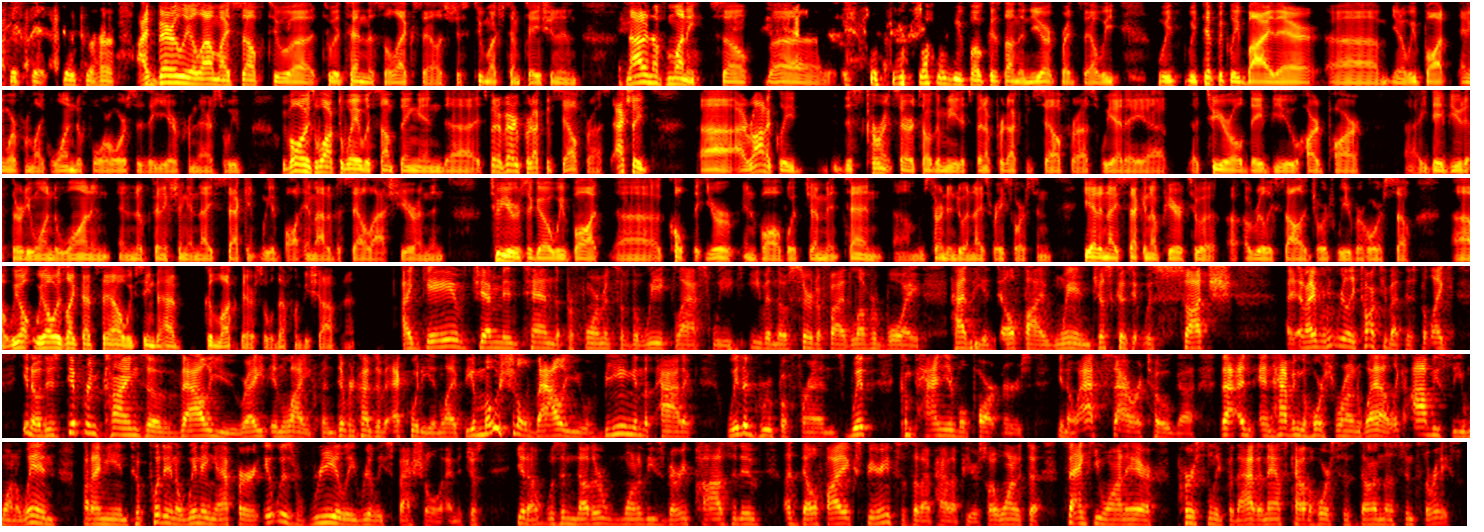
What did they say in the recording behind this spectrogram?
good, for, good, for, her. I barely allow myself to uh, to attend the select sale. It's just too much temptation and not enough money. So uh, we'll definitely be focused on the New York bred sale. We we we typically buy there. Um, you know, we bought anywhere from like one to four horses a year from there. So we've we've always walked away with something, and uh, it's been a very productive sale for us. Actually, uh, ironically, this current Saratoga meet, it's been a productive sale for us. We had a, uh, a two year old debut, hard par. Uh, he debuted at 31 to 1 and, and, ended up finishing a nice second. We had bought him out of the sale last year. And then two years ago, we bought uh, a colt that you're involved with, Gem Mint 10, um, who's turned into a nice racehorse. And he had a nice second up here to a, a really solid George Weaver horse. So uh, we, we always like that sale. We've seemed to have good luck there. So we'll definitely be shopping it. I gave Gem Mint 10 the performance of the week last week, even though Certified Lover Boy had the Adelphi win, just because it was such. And I haven't really talked to you about this, but like, you know, there's different kinds of value, right, in life and different kinds of equity in life. The emotional value of being in the paddock with a group of friends, with companionable partners, you know, at Saratoga, that and, and having the horse run well. Like obviously you want to win, but I mean to put in a winning effort, it was really, really special. And it just, you know, was another one of these very positive Adelphi experiences that I've had up here. So I wanted to thank you on air personally for that and ask how the horse has done uh, since the race.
